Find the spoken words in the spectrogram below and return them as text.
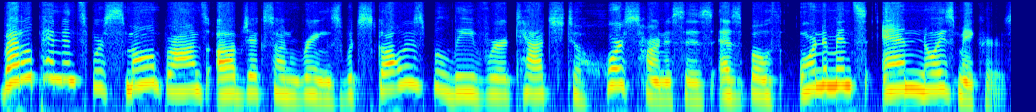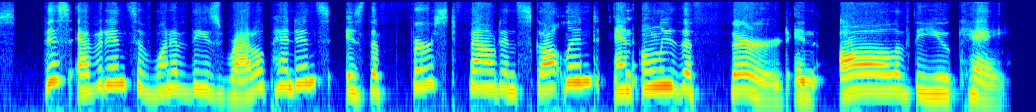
Rattle pendants were small bronze objects on rings which scholars believe were attached to horse harnesses as both ornaments and noisemakers. This evidence of one of these rattle pendants is the first found in Scotland and only the third in all of the UK.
